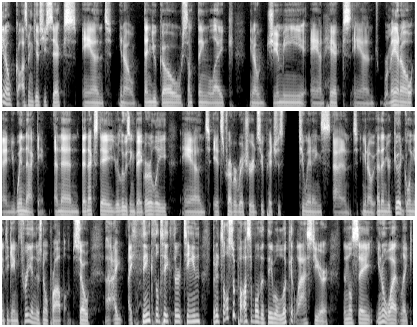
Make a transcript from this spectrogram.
you know, Gausman gives you six, and you know, then you go something like you know Jimmy and Hicks and Romano, and you win that game. And then the next day you're losing big early, and it's Trevor Richards who pitches two innings and you know and then you're good going into game three and there's no problem so i i think they'll take 13 but it's also possible that they will look at last year and they'll say you know what like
